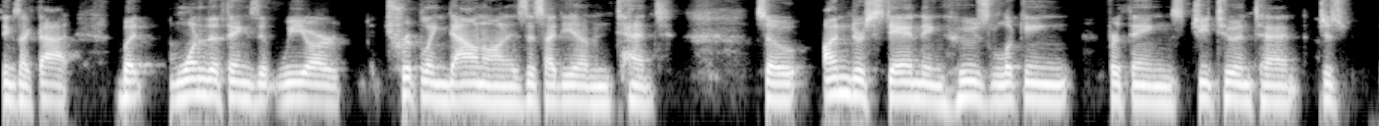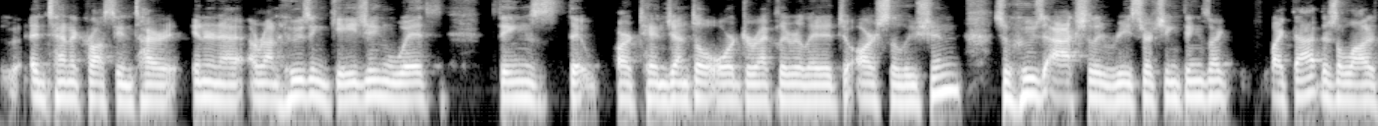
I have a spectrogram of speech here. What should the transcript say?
things like that. But one of the things that we are tripling down on is this idea of intent. So understanding who's looking for things, G2 intent, just intent across the entire internet around who's engaging with things that are tangential or directly related to our solution. So who's actually researching things like like that there's a lot of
